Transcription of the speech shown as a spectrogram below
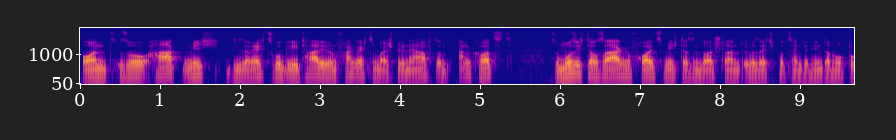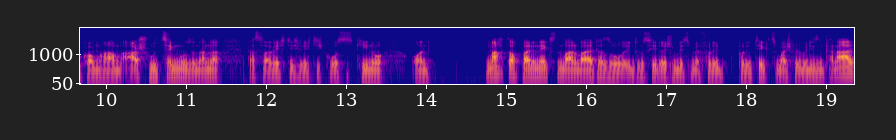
Und so hart mich dieser Rechtsruck in Italien und Frankreich zum Beispiel nervt und ankotzt, so muss ich doch sagen, freut es mich, dass in Deutschland über 60% den Hintern hochbekommen haben. Arschu, Zengu auseinander. Das war richtig, richtig großes Kino. Und macht doch bei den nächsten Wahlen weiter so, interessiert euch ein bisschen mehr Politik, zum Beispiel über diesen Kanal,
